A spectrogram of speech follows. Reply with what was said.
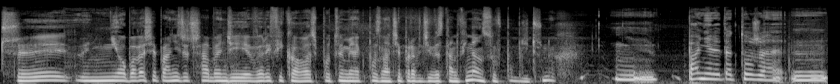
Czy nie obawia się pani, że trzeba będzie je weryfikować po tym, jak poznacie prawdziwy stan finansów publicznych? Mm, Panie redaktorze, mm,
